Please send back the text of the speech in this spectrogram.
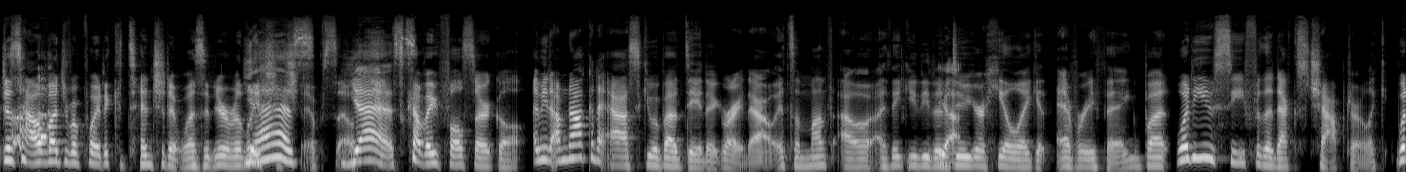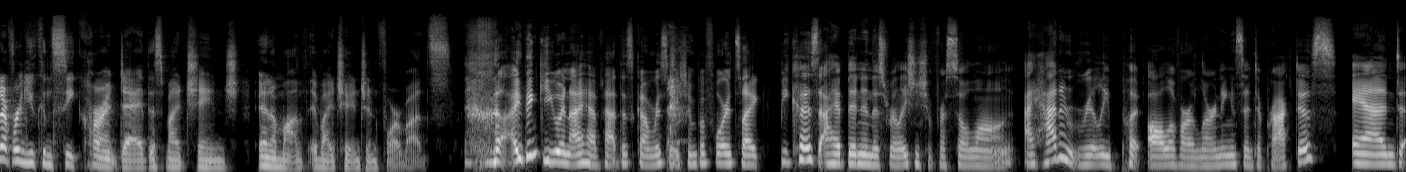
just how much of a point of contention it was in your relationship. So yes. coming full circle. I mean, I'm not going to ask you about dating right now. It's a month out. I think you need to Yeah. do your healing and everything. But what do you see for the next chapter? Like, whatever you can see current day, this might change in a month. It might change in four months. I think you and I have had this conversation before. It's like because I have been in this relationship for so long, I hadn't really put all of our learnings into practice. And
